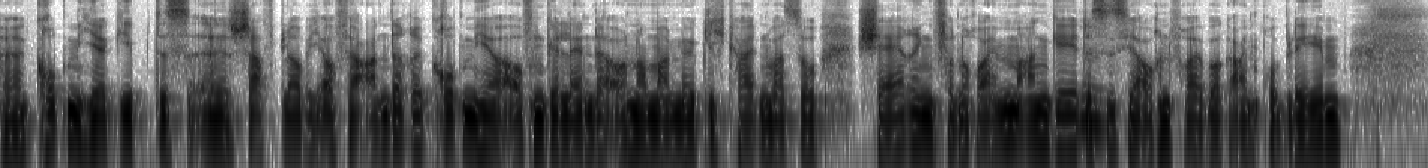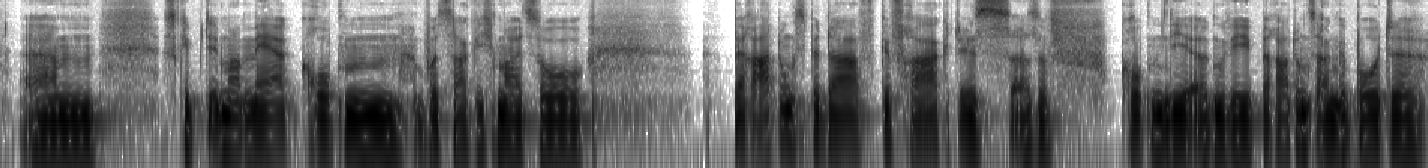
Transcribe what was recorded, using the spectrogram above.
äh, Gruppen hier gibt. Das äh, schafft, glaube ich, auch für andere Gruppen hier auf dem Gelände auch nochmal Möglichkeiten, was so Sharing von Räumen angeht. Das mhm. ist ja auch in Freiburg ein Problem. Ähm, es gibt immer mehr Gruppen, wo, sage ich mal, so Beratungsbedarf gefragt ist. Also Gruppen, die irgendwie Beratungsangebote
